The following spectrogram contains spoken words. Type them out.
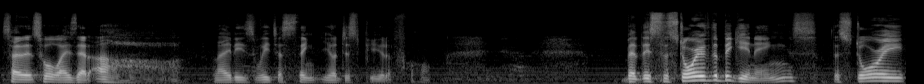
So it's always that, oh, ladies, we just think you're just beautiful. But this the story of the beginnings, the story,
